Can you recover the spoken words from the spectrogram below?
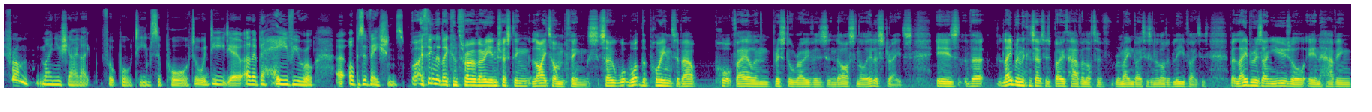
from minutiae like football team support or indeed you know, other behavioural uh, observations? Well, I think that they can throw a very interesting light on things. So, w- what the point about Port Vale and Bristol Rovers and Arsenal illustrates is that Labour and the Conservatives both have a lot of Remain voters and a lot of Leave voters, but Labour is unusual in having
